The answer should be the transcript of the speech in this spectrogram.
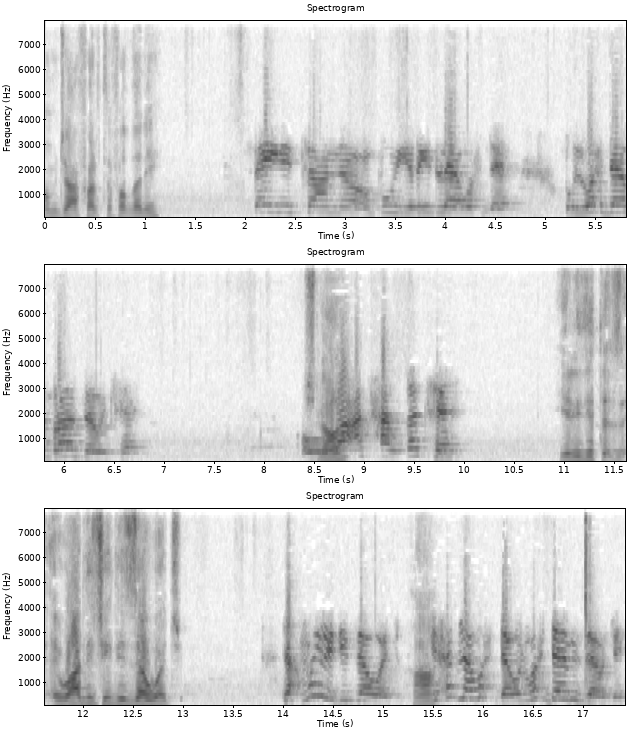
أم جعفر تفضلي. سيد كان أبوي يريد له وحدة والوحدة براس زوجها. شلون؟ وضاعت حلقتها. يريد يتز... والدك يريد يتزوج. لا مو يريد يتزوج. ها. يحب له وحدة والوحدة متزوجة.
